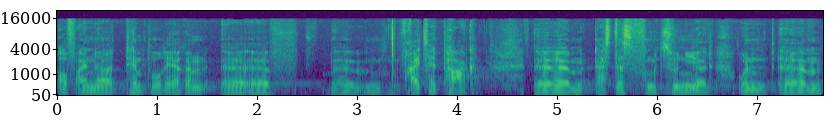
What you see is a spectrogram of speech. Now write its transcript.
auf einer temporären äh, äh, Freizeitpark, äh, dass das funktioniert. Und ähm,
